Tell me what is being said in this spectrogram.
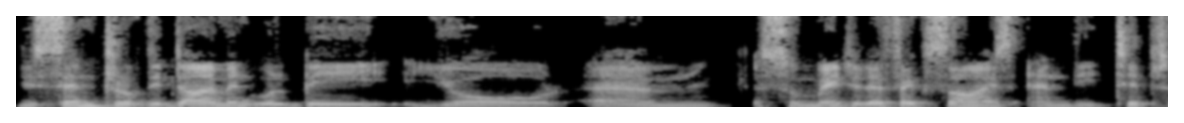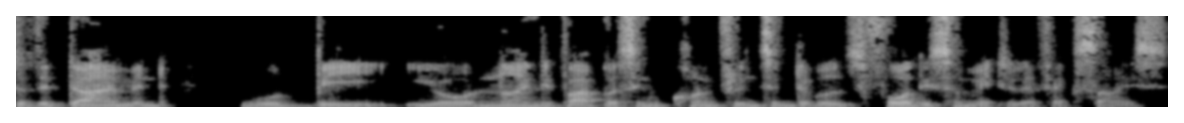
The center of the diamond will be your um, summated effect size, and the tips of the diamond would be your 95% confidence intervals for the summated effect size.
